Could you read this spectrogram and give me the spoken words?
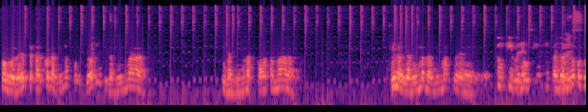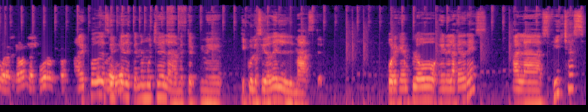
pues volver a empezar con las mismas posiciones y las mismas, y las mismas, ¿cómo se llama? Sí, las, las mismas, las mismas, eh, Configuración. la, la misma configuración del burro. Ahí puedo decir que depende mucho de la meticulosidad del máster. Por ejemplo, en el ajedrez, a las fichas,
